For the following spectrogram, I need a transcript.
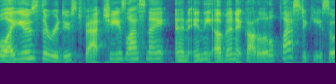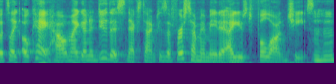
Well, I used the reduced fat cheese last night, and in the oven, it got a little plasticky. So it's like, okay, how am I going to do this next time? Because the first time I made it, I used full on cheese. Mm-hmm.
